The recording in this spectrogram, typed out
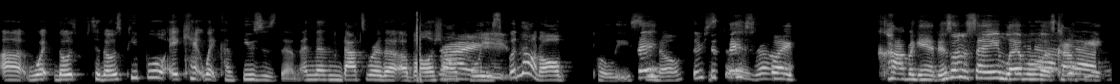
uh what those to those people eight can't wait confuses them and then that's where the abolish right. all police but not all police they, you know there's like propaganda it's on the same level yeah, as propaganda. yeah.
